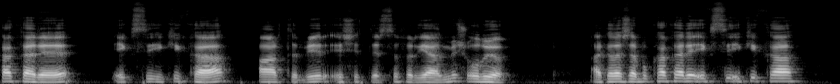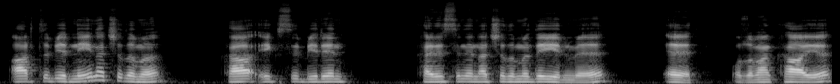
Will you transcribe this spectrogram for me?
k kare eksi 2k artı 1 eşittir 0 gelmiş oluyor. Arkadaşlar bu k kare eksi 2k artı 1 neyin açılımı? k eksi 1'in karesinin açılımı değil mi? Evet. O zaman k'yı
